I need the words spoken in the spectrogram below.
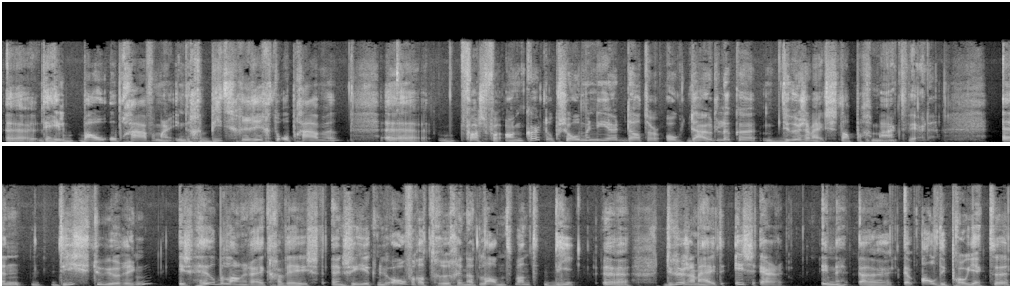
de hele bouwopgave, maar in de gebiedsgerichte opgave, eh, vast verankerd. Op zo'n manier dat er ook duidelijke duurzaamheidsstappen gemaakt werden. En die sturing is heel belangrijk geweest en zie ik nu overal terug in het land. Want die eh, duurzaamheid is er in eh, al die projecten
